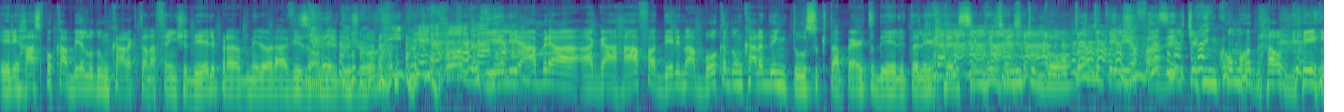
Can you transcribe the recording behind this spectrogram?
ele raspa o cabelo de um cara que tá na frente dele pra melhorar a visão dele do jogo. Sim, porque foda-se. E ele abre a, a garrafa dele na boca de um cara dentuço que tá perto dele, tá ligado? Ele simplesmente muito bom. Tudo que ele ia fazer, ele tinha que incomodar alguém,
